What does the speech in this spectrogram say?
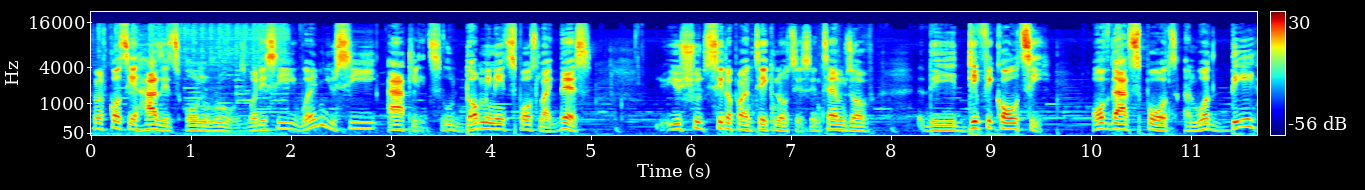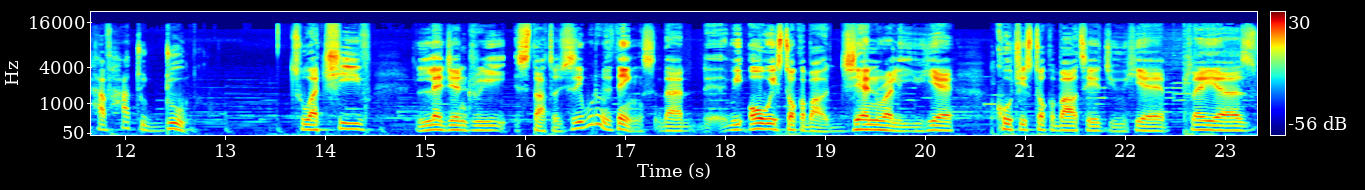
And of course, it has its own rules. But you see, when you see athletes who dominate sports like this, you should sit up and take notice in terms of the difficulty of that sport and what they have had to do to achieve legendary status. You see, one of the things that uh, we always talk about generally, you hear coaches talk about it, you hear players,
